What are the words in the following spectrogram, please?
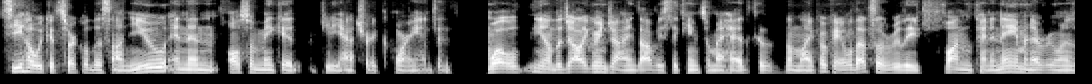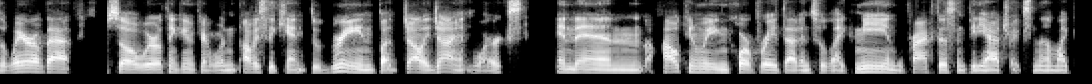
see how we could circle this on you and then also make it pediatric oriented. Well, you know, the Jolly Green Giant obviously came to my head because I'm like, okay, well, that's a really fun kind of name and everyone is aware of that. So we were thinking, okay, we obviously can't do green, but Jolly Giant works. And then how can we incorporate that into like me and the practice and pediatrics? And then I'm like,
